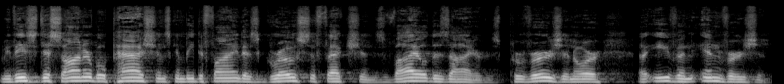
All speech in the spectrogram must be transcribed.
I mean, these dishonorable passions can be defined as gross affections, vile desires, perversion, or uh, even inversion.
